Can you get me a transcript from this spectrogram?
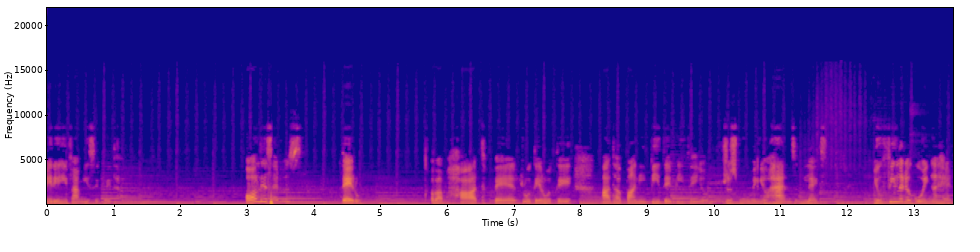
मेरे ही फैमिली से कोई था ऑल दिस सेड वाज तैरो अब आप हाथ पैर रोते रोते आधा पानी पीते पीते you're just moving your hands and legs you feel that you're going ahead,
